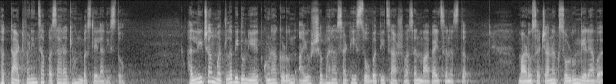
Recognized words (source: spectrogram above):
फक्त आठवणींचा पसारा घेऊन बसलेला दिसतो. हल्लीच्या मतलबी दुनियेत कुणाकडून आयुष्यभरासाठी सोबतीचं आश्वासन मागायचं नसतं. माणूस अचानक सोडून गेल्यावर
